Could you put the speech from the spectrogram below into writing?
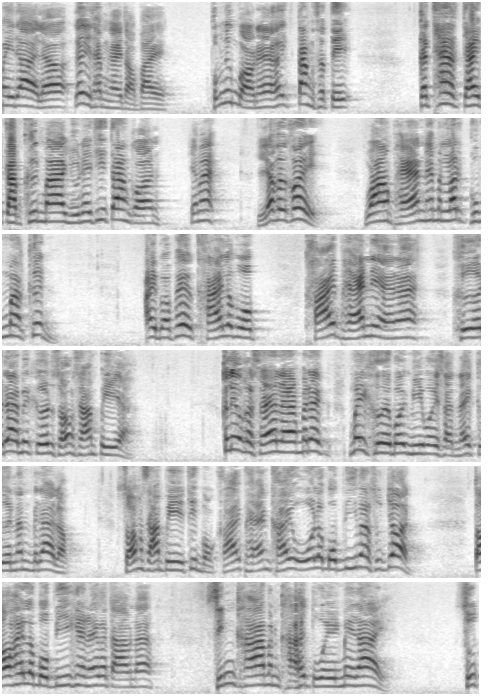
ไม่ได้แล้ว แล้วจะทำไงต่อไป ผมถึงบอกนะเฮ้ยตั้งสติ กระแทกใจกลับคืนมาอยู่ในที่ตั้งก่อนใช่ไหมแล้วค่อยๆ วางแผนให้มันรัดกุมมากขึ้น ไอ้ประเภทขายระบบ ขายแผนเนี่ยนะคือได้ไม่เกินสองสามปีอะเขาเรียกกระแสแรงไม่ได้ไม่เคยมีบริษัทไหนเกินนั้นไปได้หรอกสองสามปีที่บอกขายแผนขายโอ้ระบบดีมากสุดยอด ต่อให้ระบบดีแค่ไหนก็ตามนะ สินค้ามันขายตัวเองไม่ได้ สุด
